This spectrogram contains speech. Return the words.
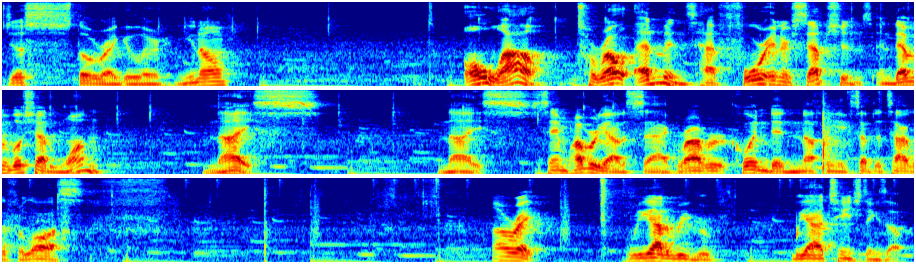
Just the regular, you know? Oh, wow. Terrell Edmunds had four interceptions, and Devin Bush had one. Nice. Nice. Sam Hubbard got a sack. Robert Quinn did nothing except a tackle for loss. All right. We got to regroup. We got to change things up.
